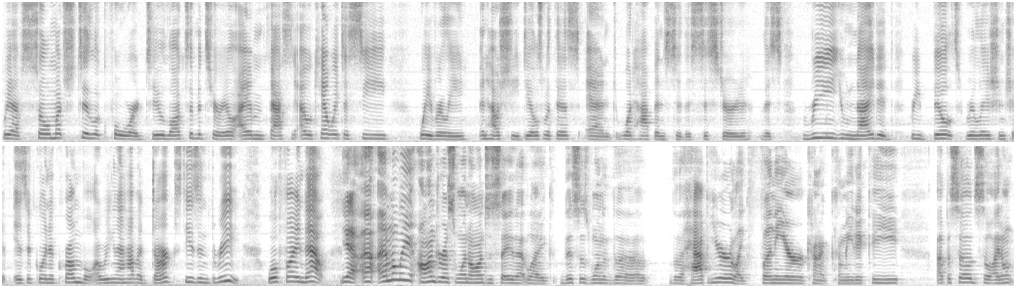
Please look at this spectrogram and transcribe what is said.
We have so much to look forward to, lots of material. I am fascinated. I can't wait to see Waverly and how she deals with this and what happens to this sister, this reunited, rebuilt relationship. Is it going to crumble? Are we going to have a dark season three? We'll find out. Yeah, uh, Emily Andras went on to say that like this is one of the the happier, like funnier, kind of comedic episodes. So I don't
